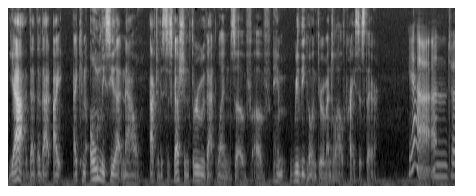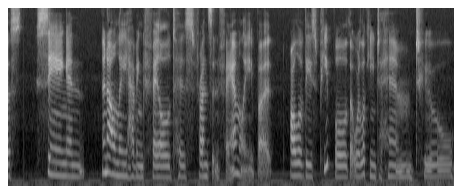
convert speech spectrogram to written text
yeah that, that that i i can only see that now after this discussion through that lens of of him really going through a mental health crisis there yeah and just seeing and and not only having failed his friends and family but all of these people that were looking to him to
